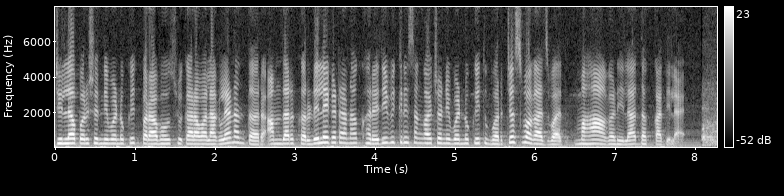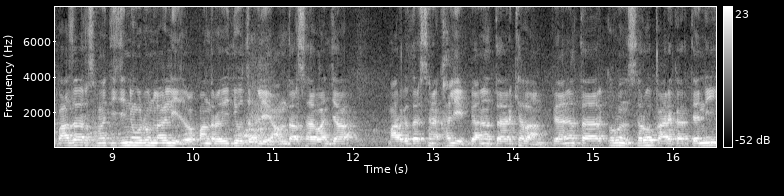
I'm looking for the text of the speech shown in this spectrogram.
जिल्हा परिषद निवडणुकीत पराभव स्वीकारावा लागल्यानंतर आमदार कर्डिले गटानं खरेदी विक्री संघाच्या निवडणुकीत वर्चस्व गाजवत महाआघाडीला धक्का दिलाय. बाजार समितीची निवडून लागली. जवळ पंधरा वीस दिवस झाले. आमदार साहेबांच्या मार्गदर्शनाखाली पॅनल तयार केला पॅनल तयार करून सर्व कार्यकर्त्यांनी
